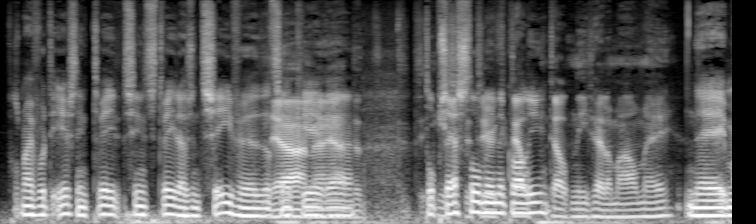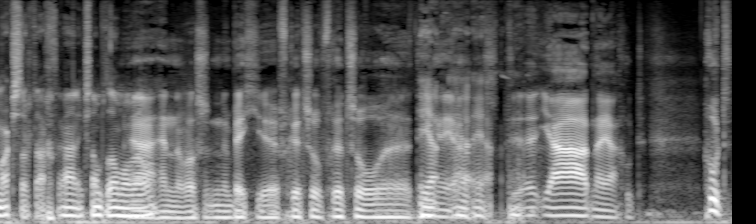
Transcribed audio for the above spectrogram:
Volgens mij voor het eerst in twee, sinds 2007 dat ze een keer... nou ja, eh, dat- dat top is zes stonden in de quali. Telt, telt niet helemaal mee. nee, Max start achteraan. Ik snap het allemaal Ja, wel. en er was een, een beetje frutsel, frutsel dingen. Ja, ja, ja. Eh, ja, nou ja, goed. Goed,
